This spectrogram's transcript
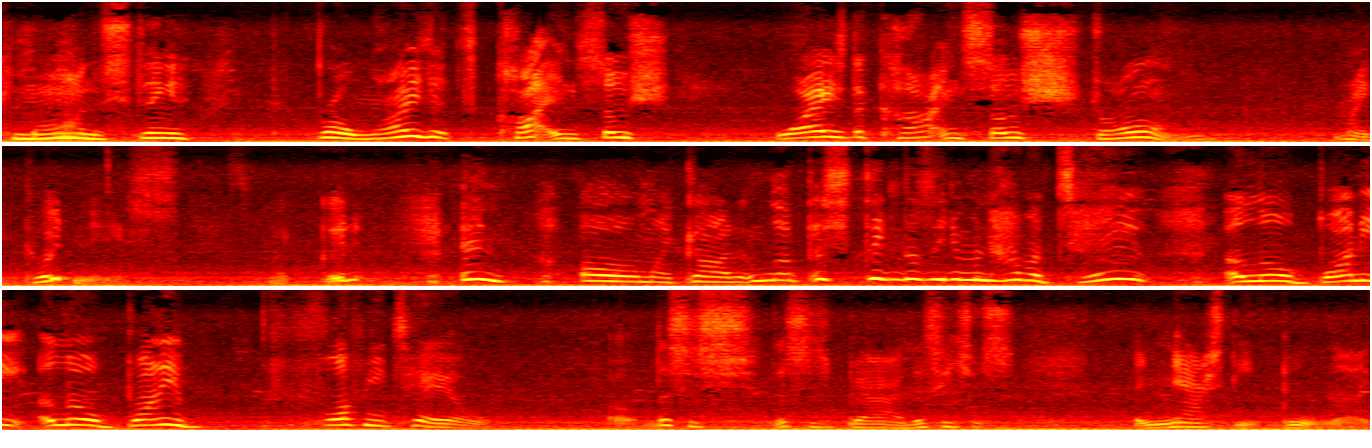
Come on, this thing Bro, why is it cotton so... why is the cotton so strong? My goodness. My good. And, oh my god, look, this thing doesn't even have a tail. A little bunny, a little bunny fluffy tail. Oh, this is, this is bad. This is just a nasty bootleg.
